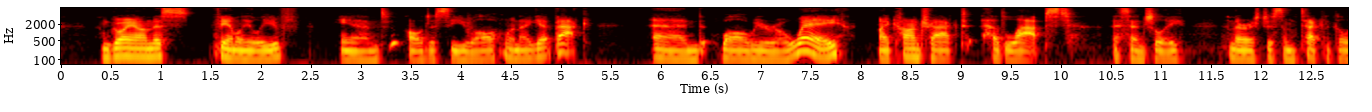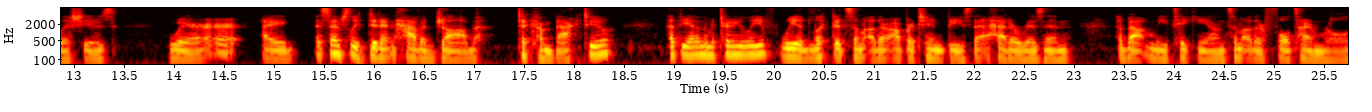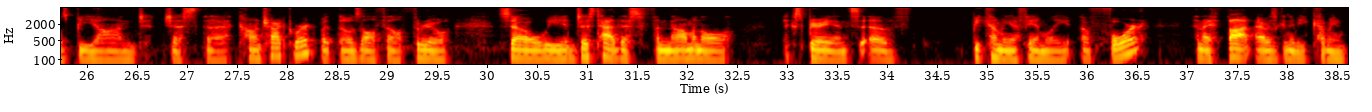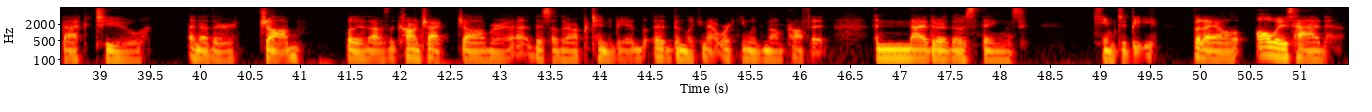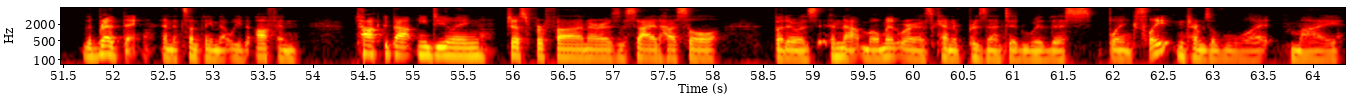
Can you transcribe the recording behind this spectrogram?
I'm going on this family leave and I'll just see you all when I get back. And while we were away, my contract had lapsed essentially. And there was just some technical issues where I essentially didn't have a job to come back to at the end of the maternity leave. We had looked at some other opportunities that had arisen about me taking on some other full time roles beyond just the contract work, but those all fell through. So we had just had this phenomenal experience of becoming a family of four. And I thought I was going to be coming back to another job, whether that was the contract job or uh, this other opportunity I'd, I'd been looking at working with a nonprofit. And neither of those things came to be. But I always had the bread thing. And it's something that we'd often talked about me doing just for fun or as a side hustle. But it was in that moment where I was kind of presented with this blank slate in terms of what my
